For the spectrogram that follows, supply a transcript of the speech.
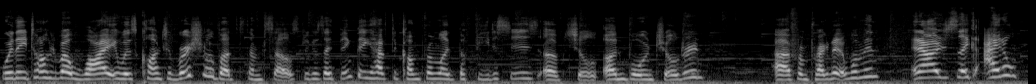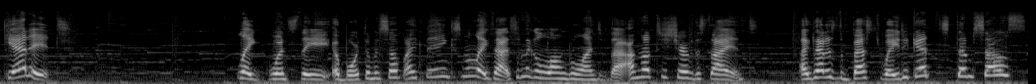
where they talked about why it was controversial about stem cells because I think they have to come from like the fetuses of chil- unborn children uh, from pregnant women, and I was just like, I don't get it. Like once they abort them and stuff, I think something like that, something along the lines of that. I'm not too sure of the science. Like that is the best way to get stem cells,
